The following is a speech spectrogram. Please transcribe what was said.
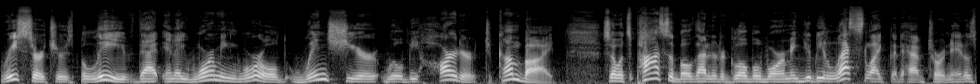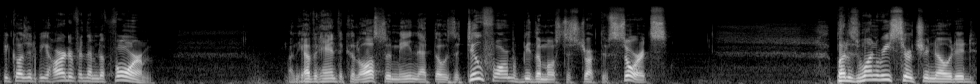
researchers believe that in a warming world, wind shear will be harder to come by. So it's possible that under global warming, you'd be less likely to have tornadoes because it'd be harder for them to form. On the other hand, it could also mean that those that do form would be the most destructive sorts. But as one researcher noted,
